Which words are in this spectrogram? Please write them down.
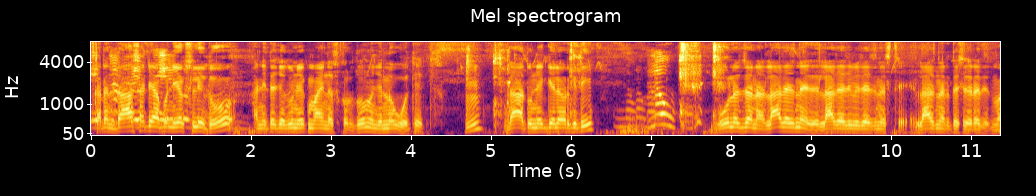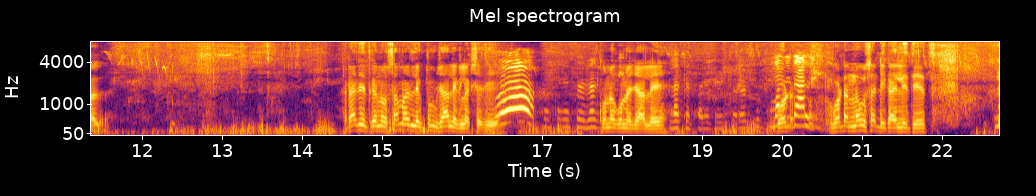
कारण दहासाठी आपण एक्स लिहितो आणि त्याच्यातून एक मायनस करतो म्हणजे नऊ हम्म? दहातून एक गेल्यावर किती? नऊ. बोलत जाणार लाजायचं नाही लाजायचं बिजायचं नसते. लाजणार तसेच राहतात माग. राहतात का नऊ? समजले तुमच्या आले लक्षात हे? कोणाकोणाचे आले? गोट गोटा नऊसाठी काय लिहितेत?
